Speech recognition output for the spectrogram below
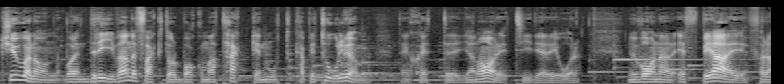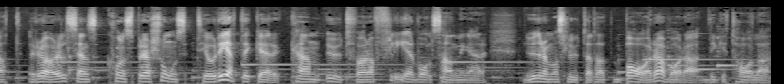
Qanon var en drivande faktor bakom attacken mot Kapitolium den 6 januari tidigare i år. Nu varnar FBI för att rörelsens konspirationsteoretiker kan utföra fler våldshandlingar nu när de har slutat att bara vara digitala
